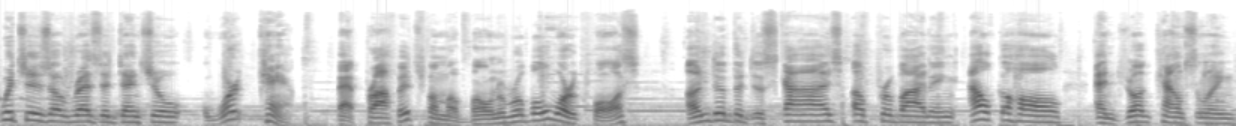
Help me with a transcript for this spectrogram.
which is a residential work camp that profits from a vulnerable workforce under the disguise of providing alcohol and drug counseling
